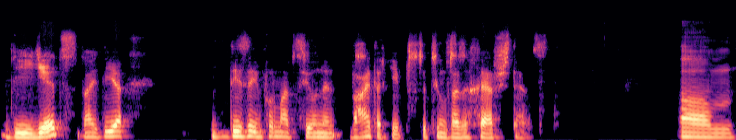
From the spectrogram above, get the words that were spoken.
die jetzt bei dir diese Informationen weitergibst bzw. herstellst? Um,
